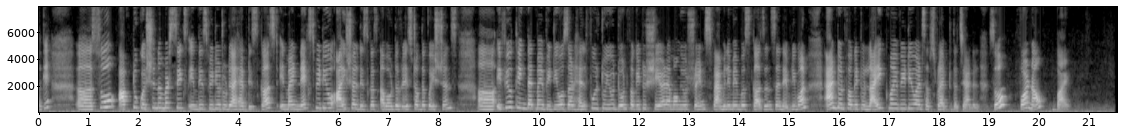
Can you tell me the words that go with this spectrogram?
okay uh, so up to question number 6 in this video today I have discussed. In my next video I shall discuss about the rest of the questions. Uh, if you think that my videos are helpful to you don't forget to share among your friends, family members, cousins and everyone and don't forget to like my video and subscribe to the channel. So for now bye.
